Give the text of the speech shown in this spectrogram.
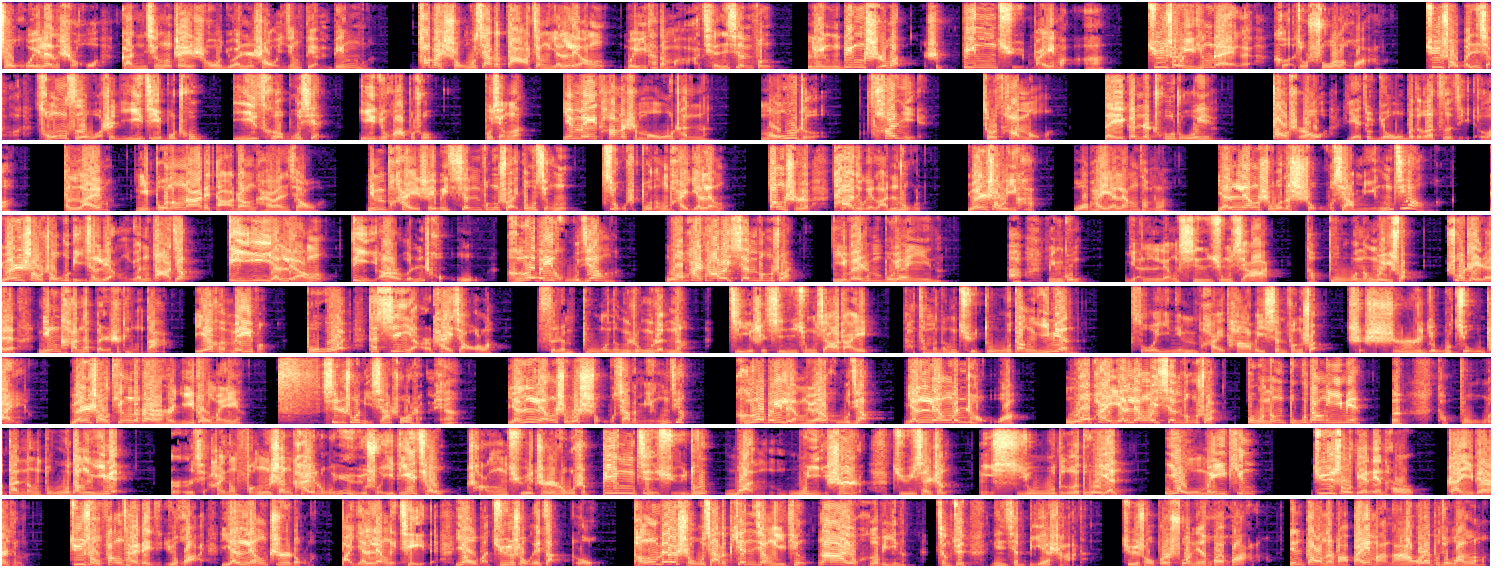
寿回来的时候，感情这时候袁绍已经点兵了。他派手下的大将颜良为他的马前先锋，领兵十万，是兵取白马啊。居寿一听这个呀，可就说了话了。居寿本想啊，从此我是一计不出，一策不献，一句话不说，不行啊，因为他们是谋臣呢。谋者参也，就是参谋嘛，得跟着出主意，到时候也就由不得自己了。本来嘛，你不能拿这打仗开玩笑啊。您派谁为先锋帅都行，就是不能派颜良。当时他就给拦住了。袁绍一看，我派颜良怎么了？颜良是我的手下名将啊！袁绍手底下两员大将，第一颜良，第二文丑，河北虎将啊！我派他为先锋帅，你为什么不愿意呢？啊，明公，颜良心胸狭隘，他不能为帅。说这人，您看他本事挺大，也很威风。不过呀，他心眼儿太小了，此人不能容人呐。既是心胸狭窄，他怎么能去独当一面呢？所以您派他为先锋帅是十有九败呀。袁绍听到这儿一皱眉呀，心说你瞎说什么呀？颜良是我手下的名将，河北两员虎将，颜良、文丑啊。我派颜良为先锋帅，不能独当一面。嗯，他不单能独当一面。而且还能逢山开路，遇水叠桥，长驱直入，是兵进许都，万无一失啊！居先生，你休得多言。又没听，居寿点点头，站一边去了。居寿方才这几句话，颜良知道了，把颜良给气的要把居寿给宰喽。旁边手下的偏将一听，那又何必呢？将军，您先别杀他。居寿不是说您坏话了吗？您到那把白马拿过来，不就完了吗？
